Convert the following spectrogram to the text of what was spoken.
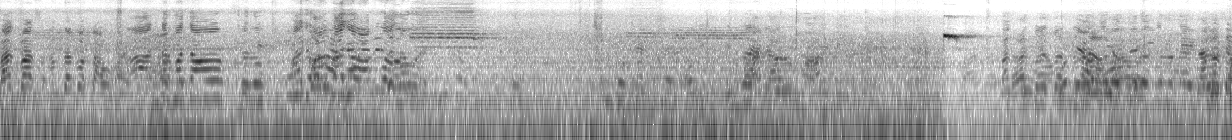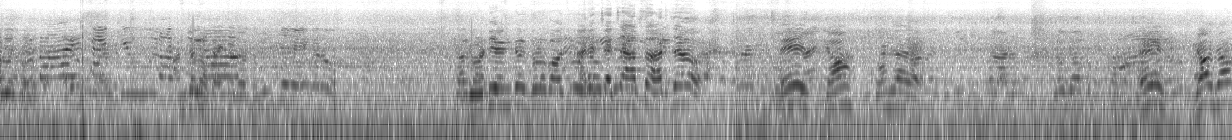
बस बस अंदर बताओ भाई। हाँ अंदर मत आओ चलो। आ जाओ आ जाओ आपको आना है। चलो चलो चलो बाय थैंक यू चलो छोटी अंकल थोड़ा बाजू अरे चाचा आप तो हट जाओ। ए जाओ। कौन जा रहा है? ए जाओ जाओ।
